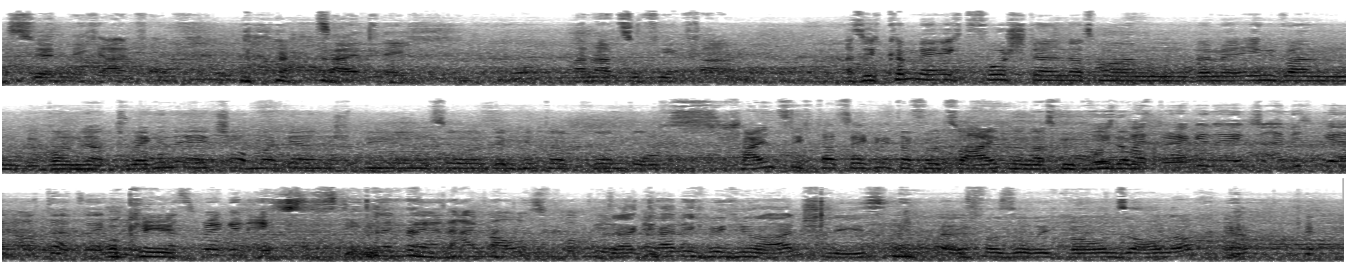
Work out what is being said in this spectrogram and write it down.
es wird nicht einfach. Zeitlich. Man hat zu viel Kram. Also ich könnte mir echt vorstellen, dass man, wenn wir irgendwann, wir wollen ja Dragon Age auch mal gerne spielen, so in dem Hintergrund, und es scheint sich tatsächlich dafür zu eignen, dass mit Wo ich bei Dragon Age eigentlich gern auch tatsächlich Okay. das Dragon Age-System dann gerne einmal ausprobiert Da kann ich mich nur anschließen. Das versuche ich bei uns auch noch. Ja.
